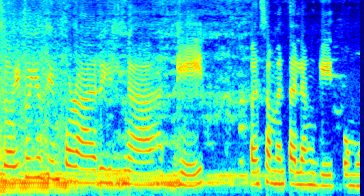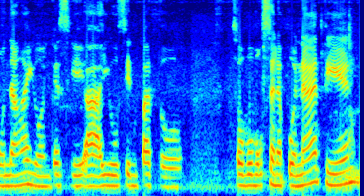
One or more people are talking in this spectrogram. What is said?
So, ito yung temporary nga gate. Pansamantalang gate po muna ngayon kasi aayusin pa to. So, bubuksan na po natin.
